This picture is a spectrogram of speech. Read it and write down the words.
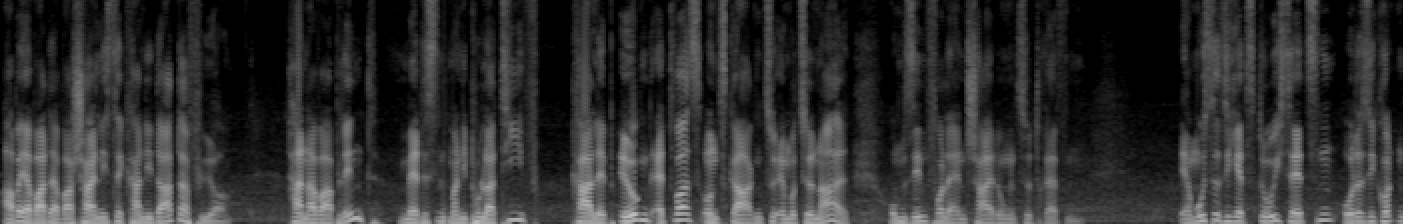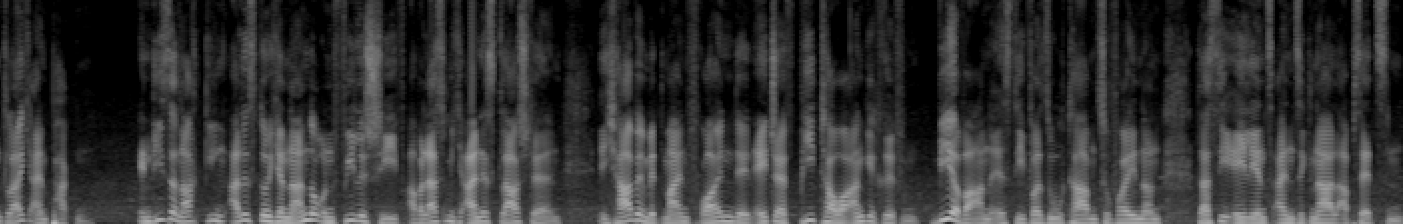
aber er war der wahrscheinlichste Kandidat dafür. Hannah war blind, Madison manipulativ, Caleb irgendetwas und Skagen zu emotional, um sinnvolle Entscheidungen zu treffen. Er musste sich jetzt durchsetzen oder sie konnten gleich einpacken. In dieser Nacht ging alles durcheinander und vieles schief, aber lass mich eines klarstellen. Ich habe mit meinen Freunden den HFP Tower angegriffen. Wir waren es, die versucht haben zu verhindern, dass die Aliens ein Signal absetzen.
